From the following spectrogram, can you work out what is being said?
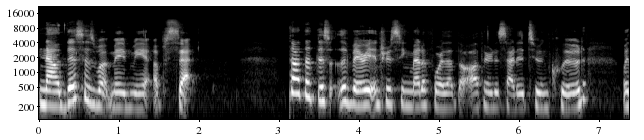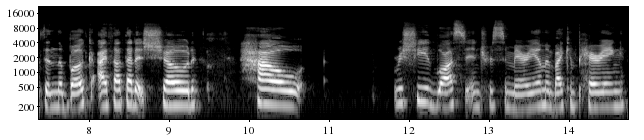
Now, this is what made me upset. I thought that this was a very interesting metaphor that the author decided to include within the book. I thought that it showed how Rasheed lost interest in Miriam, and by comparing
